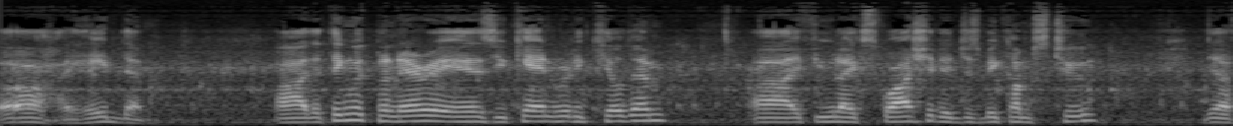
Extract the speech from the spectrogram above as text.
oh, I hate them. Uh, the thing with planaria is you can't really kill them. Uh, if you like squash it, it just becomes two. They're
